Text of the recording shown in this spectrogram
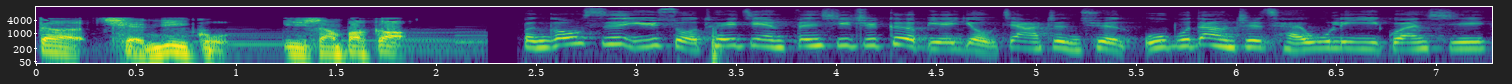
的潜力股。以上报告。本公司与所推荐分析之个别有价证券无不当之财务利益关系。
